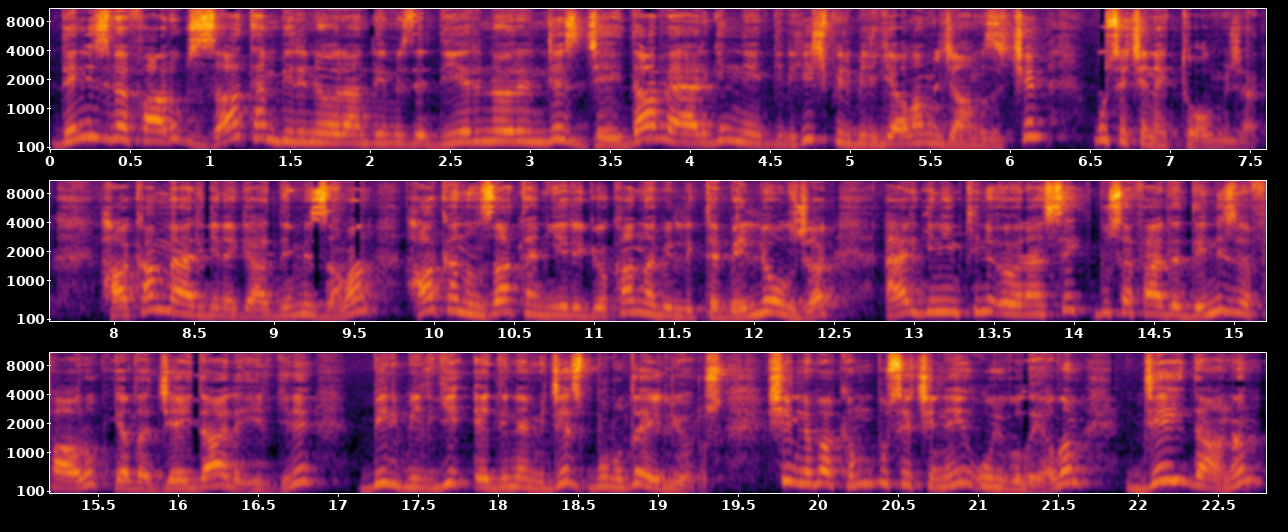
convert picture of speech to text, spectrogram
Deniz ve Faruk zaten birini öğrendiğimizde diğerini öğreneceğiz. Ceyda ve Ergin'le ilgili hiçbir bilgi alamayacağımız için bu seçenekte olmayacak. Hakan ve Ergin'e geldiğimiz zaman Hakan'ın zaten yeri Gökhan'la birlikte belli olacak. Ergin'inkini öğrensek bu sefer de Deniz ve Faruk ya da Ceyda ile ilgili bir bilgi edinemeyeceğiz. Bunu da eliyoruz. Şimdi bakın bu seçeneği uygulayalım. Ceyda'nın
